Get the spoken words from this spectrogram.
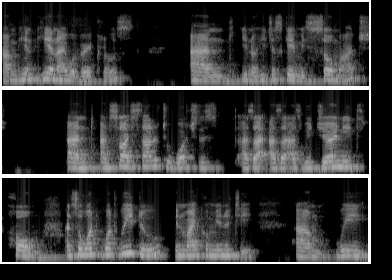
um, he, he and I were very close. And, you know, he just gave me so much. And, and so I started to watch this as I, as I, as we journeyed home. And so what, what we do in my community, um, we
